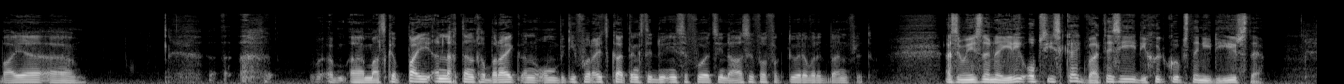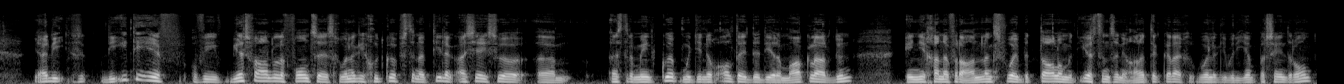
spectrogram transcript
baie uh, uh, uh maatskappy inligting gebruik in, om bietjie vooruitskattinge te doen ensovoorts en daar's soveel faktore wat dit beïnvloed. As jy mens nou na hierdie opsies kyk, wat is die die goedkoopste en die duurste? Ja, die die ETF of die beursverhandelde fondse is gewoonlik die goedkoopste natuurlik as jy so ehm um, instrument koop, moet jy nog altyd dit deur 'n makelaar doen en jy gaan 'n verhandelingsfooi betaal om dit eerstens in die hande te kry, gewoonlik by die 1% rond.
